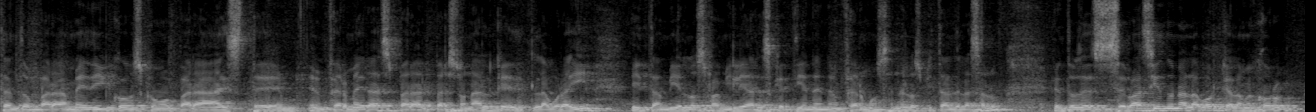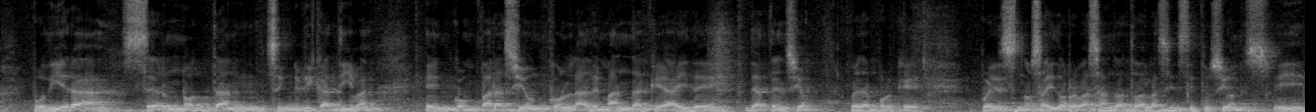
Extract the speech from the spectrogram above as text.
tanto para médicos como para este, enfermeras, para el personal que labora ahí y también los familiares que tienen enfermos en el Hospital de la Salud. Entonces se va haciendo una labor que a lo mejor pudiera ser no tan significativa en comparación con la demanda que hay de, de atención, ¿verdad? Porque pues nos ha ido rebasando a todas las instituciones y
